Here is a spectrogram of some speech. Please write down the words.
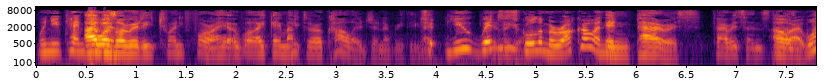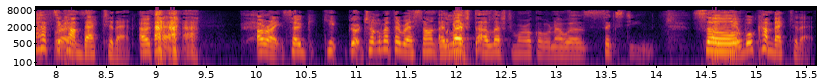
when you came, I was already 24. I, well, I came after college and everything. I- You went to to school in Morocco and then. in Paris. Paris and all right, we'll have to come back to that. Okay. all right, so keep, go, talk about the restaurant. I We're gonna- left. I left Morocco when I was 16. So okay, we'll come back to that.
